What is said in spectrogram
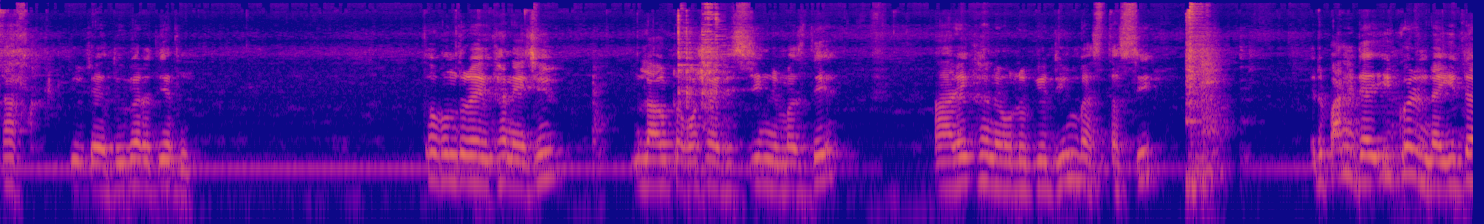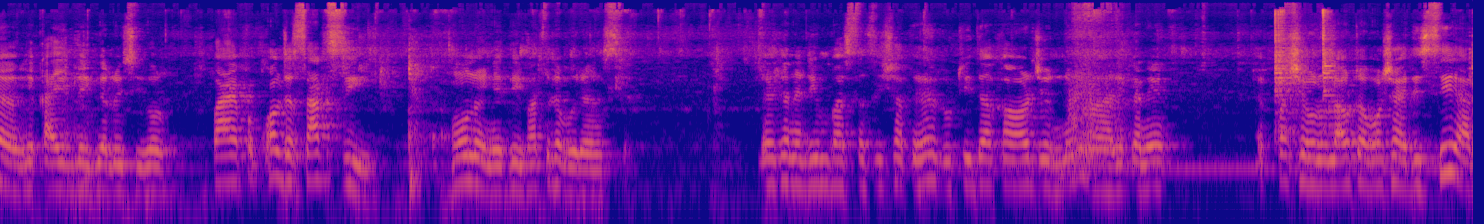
থাক দুইটা দুইবারে দিয়ে দিন। তো বন্ধুরা, এখানে যে লাউটা বসাই দিচ্ছি চিংড়ি মাছ দিয়ে। আর এখানে হলো গিয়ে ডিম বাজতাছি এটা পানিটা ই করেন না, ইটা কাই লেগে রয়েছি পায়ে কলটা চাটছি মনে হয় না দিই ভাতিটা বইরে আসছে এখানে ডিম ভাজতাছি সাথে রুটি দা খাওয়ার জন্য, আর এখানে এক পাশে হলো লাউটা বসায় দিচ্ছি, আর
